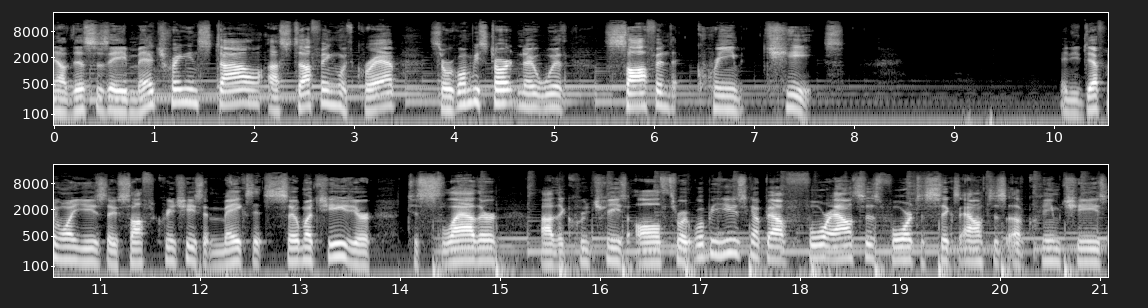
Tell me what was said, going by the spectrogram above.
Now this is a Mediterranean style uh, stuffing with crab. So we're going to be starting with softened cream cheese and you definitely want to use those soft cream cheese. It makes it so much easier to slather uh, the cream cheese all through it. We'll be using about four ounces, four to six ounces of cream cheese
